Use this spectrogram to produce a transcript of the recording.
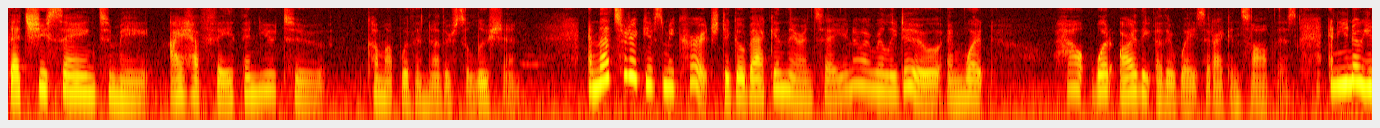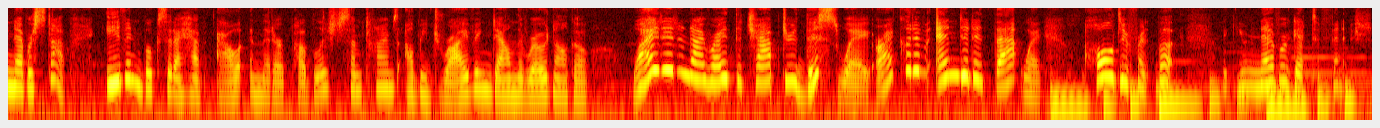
that she's saying to me, I have faith in you to come up with another solution. And that sort of gives me courage to go back in there and say, you know, I really do. And what, how, what are the other ways that I can solve this? And you know, you never stop. Even books that I have out and that are published, sometimes I'll be driving down the road and I'll go, why didn't I write the chapter this way? Or I could have ended it that way. A whole different book. Like, you never get to finish.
